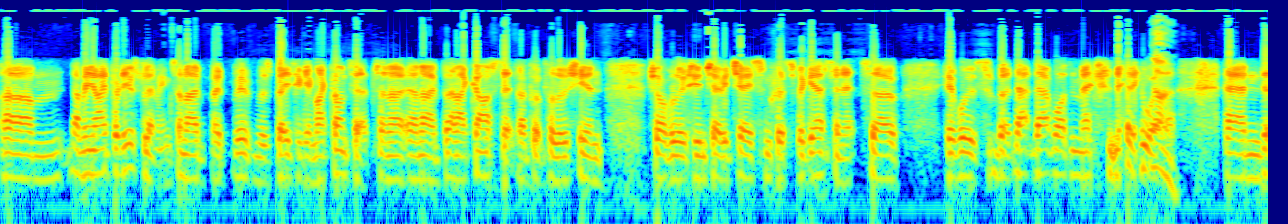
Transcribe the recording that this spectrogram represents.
Um, I mean, I produced Lemmings, and I, it, it was basically my concept, and I and I and I cast it. I put Belushi and Joe Belushi and Chevy Chase and Christopher Guest in it. So it was, but that that wasn't mentioned anywhere. No. And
